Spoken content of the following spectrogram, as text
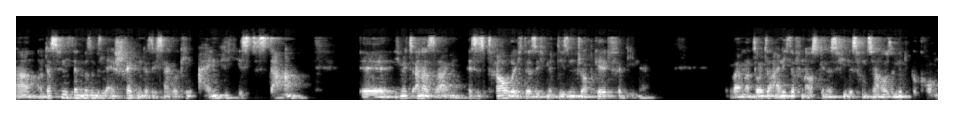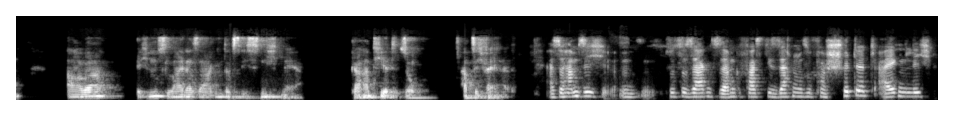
Ähm, und das finde ich dann immer so ein bisschen erschreckend, dass ich sage, okay, eigentlich ist es da. Äh, ich möchte es anders sagen. Es ist traurig, dass ich mit diesem Job Geld verdiene. Weil man sollte eigentlich davon ausgehen, dass vieles von zu Hause mitbekommen. Aber ich muss leider sagen, das ist nicht mehr garantiert so. Hat sich verändert. Also haben sich ähm, sozusagen zusammengefasst die Sachen so verschüttet. Eigentlich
